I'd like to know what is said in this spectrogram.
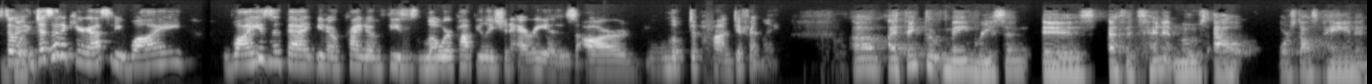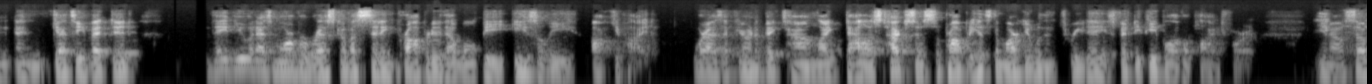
so they, just out of curiosity, why why is it that you know kind of these lower population areas are looked upon differently? Um, I think the main reason is if a tenant moves out or stops paying and, and gets evicted, they view it as more of a risk of a sitting property that won't be easily occupied. Whereas if you're in a big town like Dallas, Texas, the property hits the market within three days, 50 people have applied for it. You know, so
